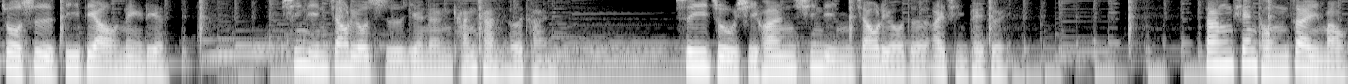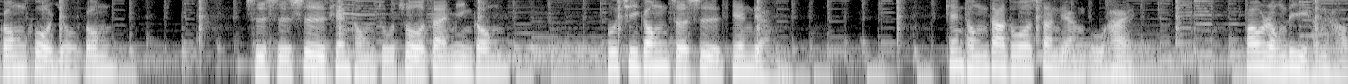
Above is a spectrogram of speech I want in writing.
做事低调内敛，心灵交流时也能侃侃而谈。是一组喜欢心灵交流的爱情配对。当天同在卯宫或酉宫，此时是天同独坐在命宫，夫妻宫则是天梁。天同大多善良无害，包容力很好，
